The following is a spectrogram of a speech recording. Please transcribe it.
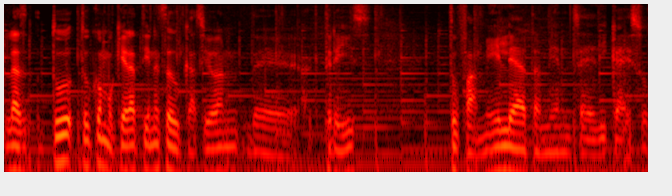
Las, tú, tú como quiera tienes educación de actriz, tu familia también se dedica a eso.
